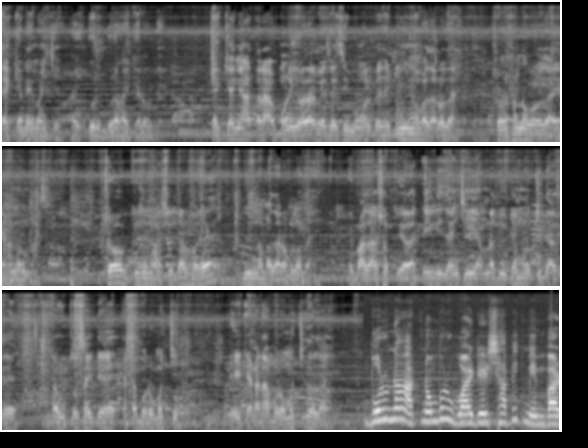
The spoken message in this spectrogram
টেকিয়া নেই মাইছে গরিব বুড়া ভাইকার ওদের টেকিয়া নিয়ে তারা মলি বাজার বেছে শিমঙ্গল বেছে বিভিন্ন বাজারও যায় সনসনগরও যায় এখানোর মাছ। সব কিছু মাছ উঠার পরে বিভিন্ন বাজারগুলো যায়। বাজার সত্যি হাজার টেলি জানছি আমরা দুইটা মসজিদ আছে একটা উত্তর সাইডে একটা বড় মসজিদ। এই টাকাটা বড় মসজিদও যায়। বরুণা আট নম্বর ওয়ার্ডের সাবেক মেম্বার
